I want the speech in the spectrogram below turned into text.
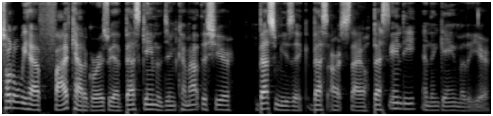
total, we have five categories. We have best game that didn't come out this year, best music, best art style, best indie, and then game of the year.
